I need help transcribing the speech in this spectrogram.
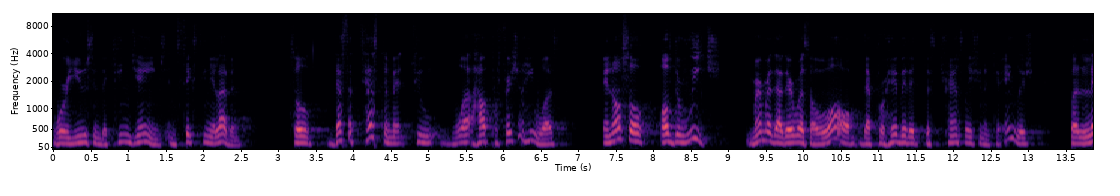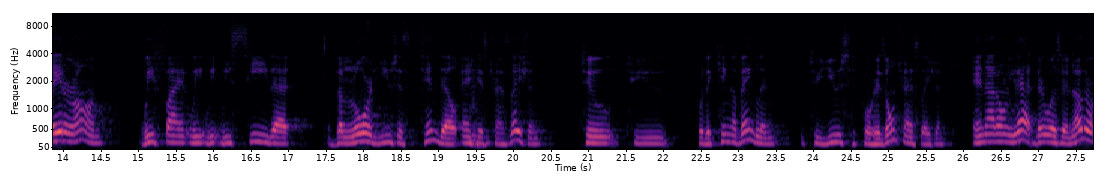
were used in the King James in 1611. So that's a testament to what, how proficient he was, and also of the reach. Remember that there was a law that prohibited this translation into English, but later on, we find we, we, we see that the Lord uses Tyndale and his mm-hmm. translation to, to for the King of England to use for his own translation. And not only that, there was another,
